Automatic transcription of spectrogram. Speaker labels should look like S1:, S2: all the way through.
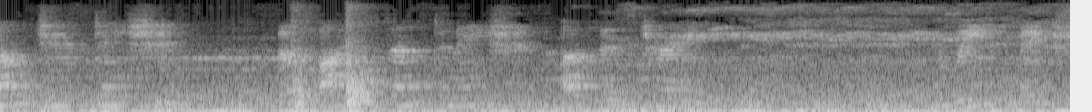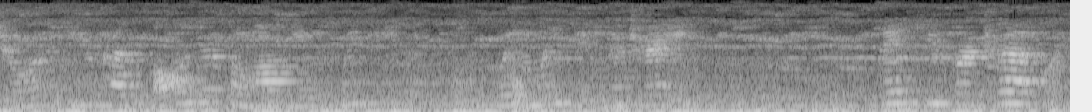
S1: Yeongju Station, the final destination of this train. Please make sure you have all your belongings with you when leaving the train. Thank you for traveling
